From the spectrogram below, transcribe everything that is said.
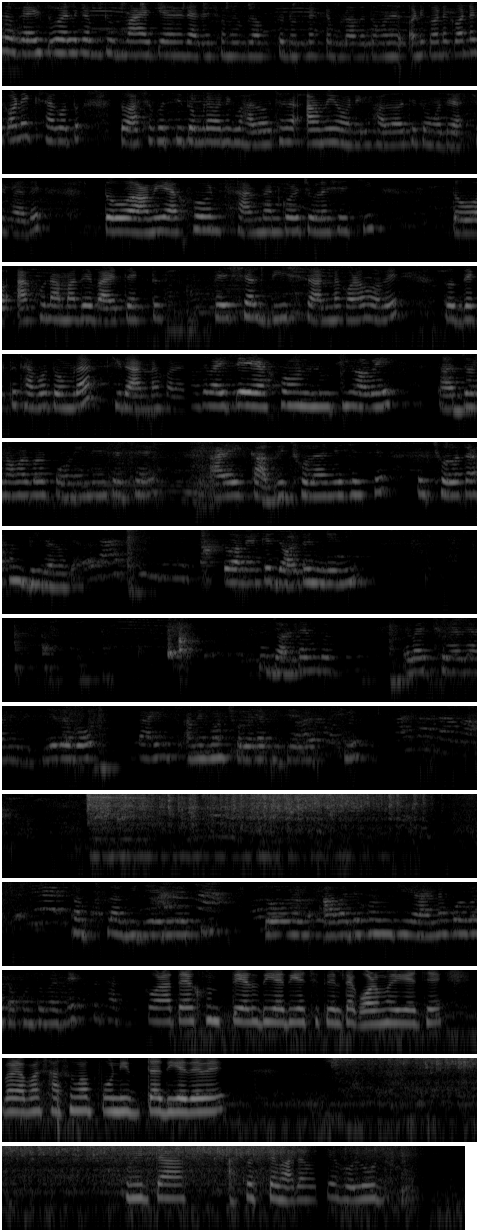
Hello guys welcome to my channel Rajesh সঙ্গে vlog. তো নতুন একটা ব্লগে তোমাদের অনেক অনেক অনেক অনেক স্বাগত। তো আশা করছি তোমরা অনেক ভালো আছো আমিও অনেক ভালো আছি তোমাদের আশীর্বাদে। তো আমি এখন স্নান ধান করে চলে এসেছি। তো এখন আমাদের বাড়িতে একটা স্পেশাল ডিশ রান্না করা হবে। তো দেখতে থাকো তোমরা কি রান্না করা আমাদের বাড়িতে এখন লুচি হবে। তার জন্য আমার বার পনির নিয়ে এসেছে। আর এই কাবলি ছোলা নিয়ে এসেছে। তো ছোলাটা এখন ভিজানো তো আমি একে জলটা নিয়ে নিই। তো জলটা আমি লোড এবার ছোলাটা আমি ভিজিয়ে দেবো। গাইস আমি এখন ছোলাটা ভিজিয়ে দিচ্ছি। সব ছোলা ভিজিয়ে দিয়েছি। তো আবার যখন রান্না করব, তখন তোমরা দেখতে থাকবে। কড়াতে এখন তেল দিয়ে দিয়েছি। তেলটা গরম হয়ে গেছে। এবার আমার শাশুমা পনিরটা দিয়ে দেবে। পনিরটা আস্তে আস্তে ভাজা হচ্ছে, হলুদ।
